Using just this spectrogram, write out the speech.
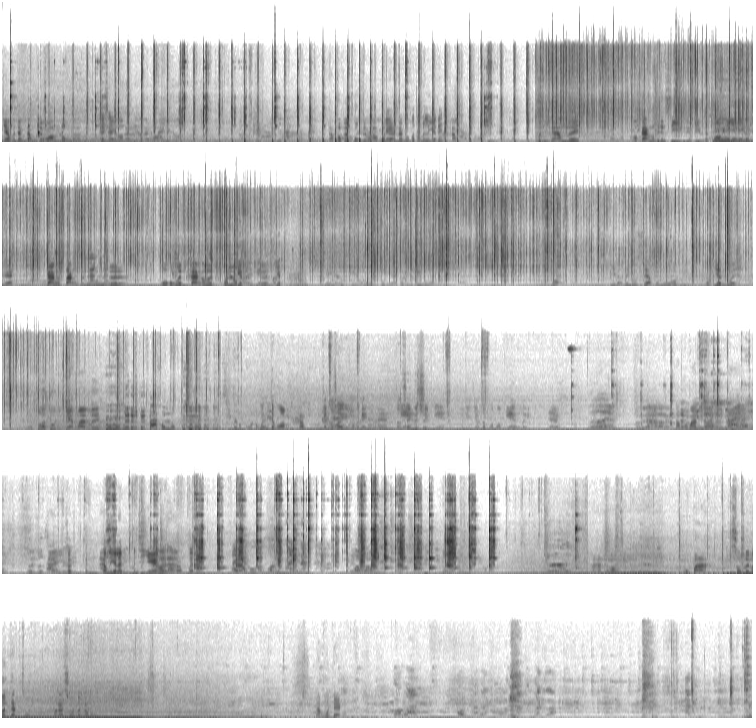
แก้วก็จังต่ำเครื่องออมลงเหรอครับใช่ใช่ออมเออไอ้ออมแต่พบแล้วปุ๊บนี่หว่าครับแหนแต่มบุบต้องเป็นละเอียดด้วยครับพอดีงามเลยเอากลางมันคือจังสี่คือจังสี่มันจะกรอบดีดีเขาอยู่ไหมกลางมันตั้งเป็นหนังหนังเออโอ้เขาเอินกลางเขาเอินคนลุกเก็บเออเก็บโอ้โหเนี่ยเขาดีเลยครับผมยอดนี่แหละเมนูแสบปูมูเขามี ตะเพียนด้วยแล้วตัวตัวนี่แปลกมากเลยปลาคนลุกเออสีใบมะกรูดลงไปมันจะหอมครับกันเขาใส่บนบันไดแม่ต้องใส่ลูกชิ้นอันนี้จะเพิ่มความหอมเยอะเลยทำประมาณนี้ครับประมาณก็เป็นตำเหลียแล้วมันทีแย่เขาเหมือนนั้น อะลองชิมต้มปลาสมเลย นวลจันทร์ชวนมานาชวนกันครับผมนำหมดแดงอื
